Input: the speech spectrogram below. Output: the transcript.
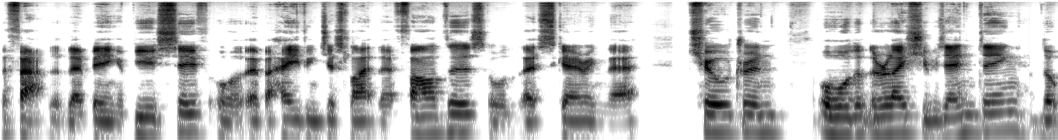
the fact that they're being abusive or they're behaving just like their fathers or they're scaring their children or that the relationship is ending, that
